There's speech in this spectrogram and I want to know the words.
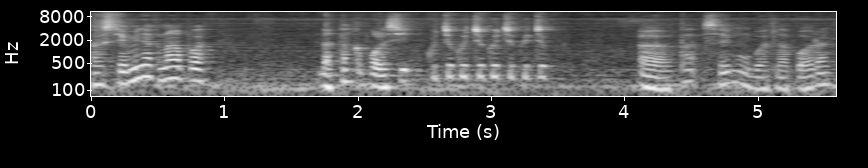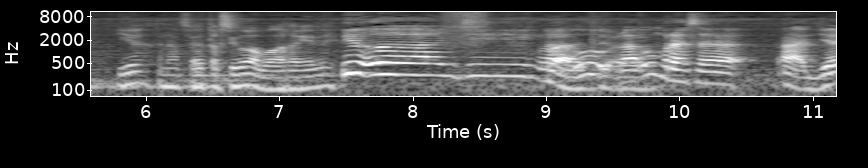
Kasus cemennya kenapa? Datang ke polisi kucuk kucuk kucuk kucuk. Eh, pak saya mau buat laporan. Iya kenapa? Saya tersinggung sama orang ini. Iya anjing, lau, anjing. lau merasa raja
